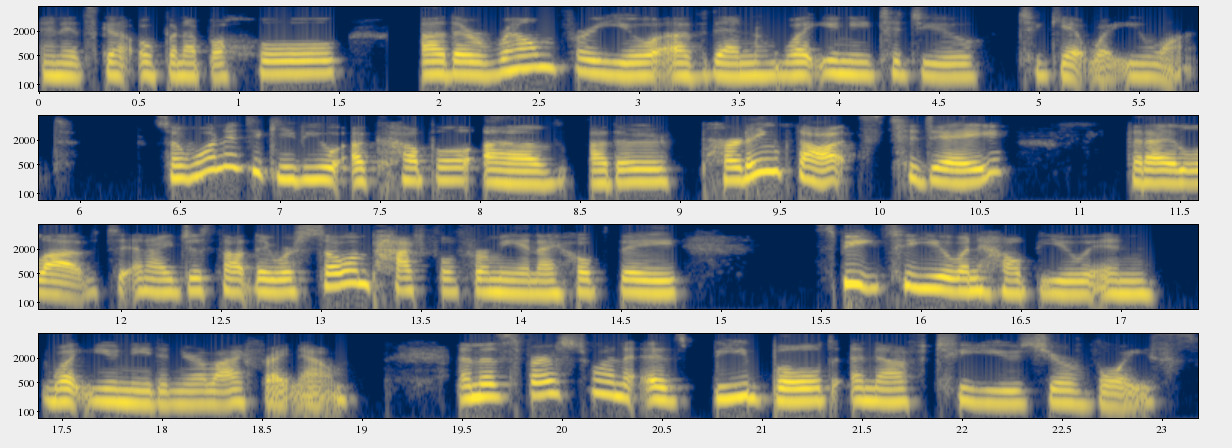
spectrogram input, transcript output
And it's going to open up a whole other realm for you of then what you need to do to get what you want. So I wanted to give you a couple of other parting thoughts today that I loved. And I just thought they were so impactful for me. And I hope they speak to you and help you in what you need in your life right now. And this first one is be bold enough to use your voice,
